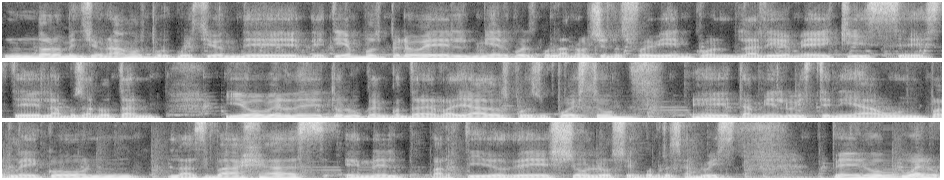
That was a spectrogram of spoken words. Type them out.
no lo mencionamos por cuestión de, tiempos, pero el miércoles por la noche nos fue bien con la Liga MX, este, ambos anotan y over de Toluca en contra de Rayados, por supuesto. Eh, también Luis tenía un parlay con las bajas en el partido de Cholos en contra de San Luis. Pero bueno,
